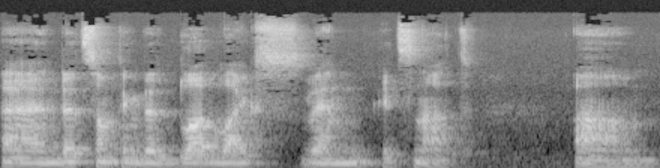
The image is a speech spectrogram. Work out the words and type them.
And that's something that blood likes when it's not um,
